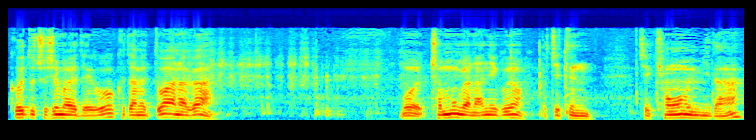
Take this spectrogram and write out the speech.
그것도 조심해야 되고 그 다음에 또 하나가 뭐 전문가는 아니고요. 어쨌든 제 경험입니다.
